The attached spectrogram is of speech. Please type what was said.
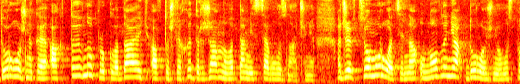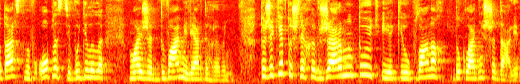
Дорожники активно прокладають автошляхи державного та місцевого значення. Адже в цьому році на оновлення дорожнього господарства в області виділили майже 2 мільярди гривень. Тож які автошляхи вже ремонтують і які у планах докладніше далі.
